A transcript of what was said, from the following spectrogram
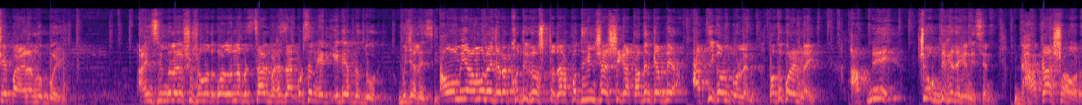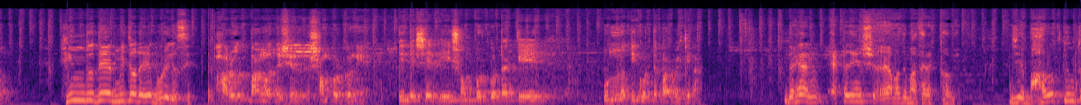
সে পায় না নব্বই। আইন শৃঙ্খলাকে সুসংগত করার জন্য আপনি চার ভাষায় যা করছেন এটি আপনার দূর। বুঝে লেছি। আওয়ামী আমলে যারা ক্ষতিগ্রস্ত যারা প্রতিহিংসার শিকার তাদেরকে আপনি আত্মীকরণ করলেন তত করেন নাই। আপনি চোখ দেখে দেখে নিছেন ঢাকা শহর হিন্দুদের মৃতদেহে ভরে গেছে। ভারত বাংলাদেশের সম্পর্ক নিয়ে। এই দেশের এই সম্পর্কটাকে উন্নতি করতে পারবে কিনা? দেখেন একটা জিনিস আমাদের মাথায় রাখতে হবে যে ভারত কিন্তু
